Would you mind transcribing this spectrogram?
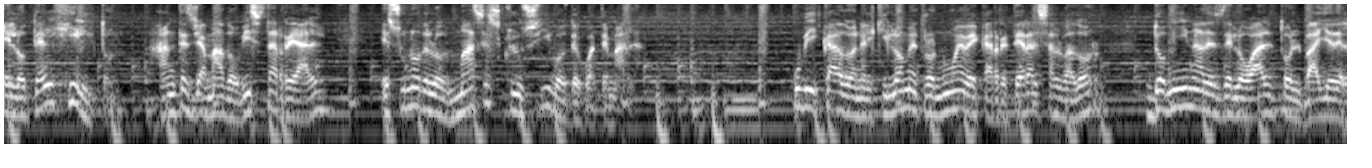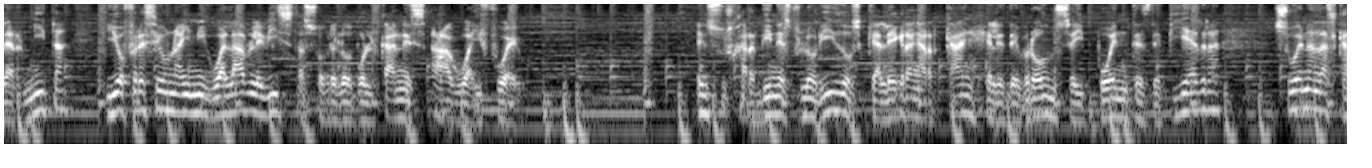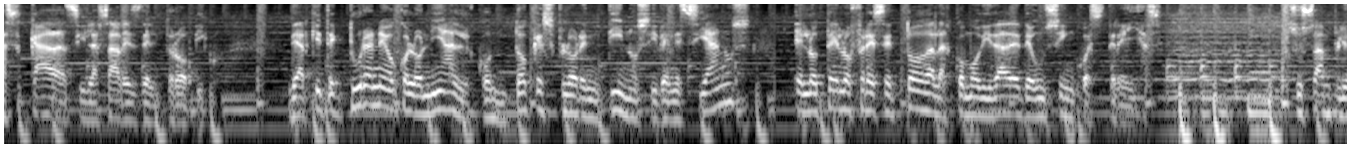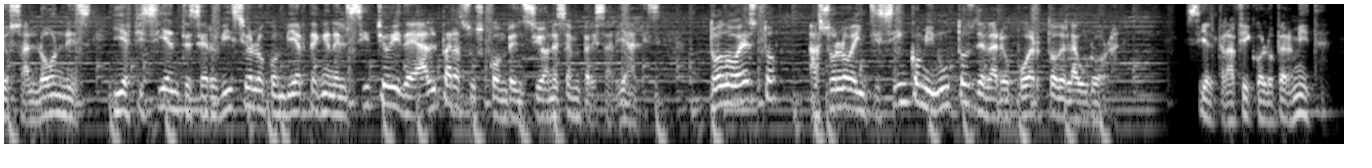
El Hotel Hilton, antes llamado Vista Real, es uno de los más exclusivos de Guatemala. Ubicado en el kilómetro 9 carretera El Salvador, domina desde lo alto el Valle de la Ermita y ofrece una inigualable vista sobre los volcanes Agua y Fuego. En sus jardines floridos que alegran arcángeles de bronce y puentes de piedra, suenan las cascadas y las aves del trópico de arquitectura neocolonial con toques florentinos y venecianos, el hotel ofrece todas las comodidades de un cinco estrellas. Sus amplios salones y eficiente servicio lo convierten en el sitio ideal para sus convenciones empresariales. Todo esto a solo 25 minutos del aeropuerto de la Aurora, si el tráfico lo permite.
